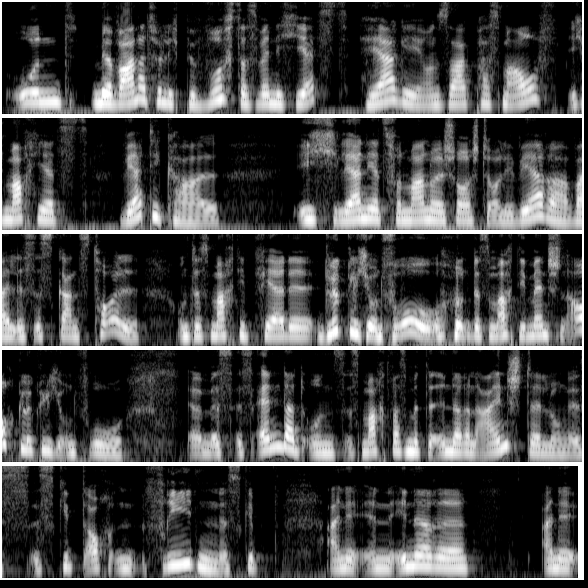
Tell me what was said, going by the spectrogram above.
Und mir war natürlich bewusst, dass wenn ich jetzt hergehe und sage, pass mal auf, ich mache jetzt vertikal, ich lerne jetzt von Manuel George de Oliveira, weil es ist ganz toll. Und das macht die Pferde glücklich und froh. Und das macht die Menschen auch glücklich und froh. Ähm, es, es, ändert uns, es macht was mit der inneren Einstellung, es, es gibt auch Frieden, es gibt eine, eine innere eine,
